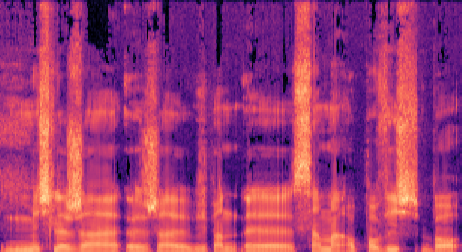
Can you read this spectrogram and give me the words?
Myślę, że, że wie pan, e, sama opowieść, bo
